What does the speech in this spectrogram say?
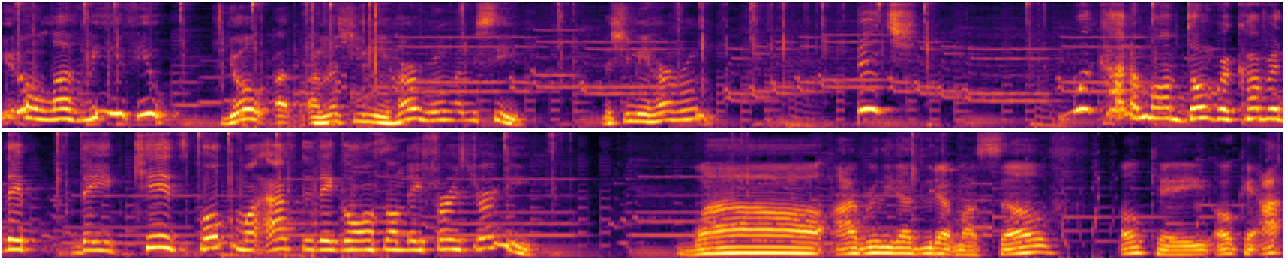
You don't love me if you... Yo, uh, unless you mean her room. Let me see. Does she mean her room? Bitch. What kind of mom don't recover they... they kids Pokemon after they go off on their first journey. Wow, I really gotta do that myself. Okay, okay. I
